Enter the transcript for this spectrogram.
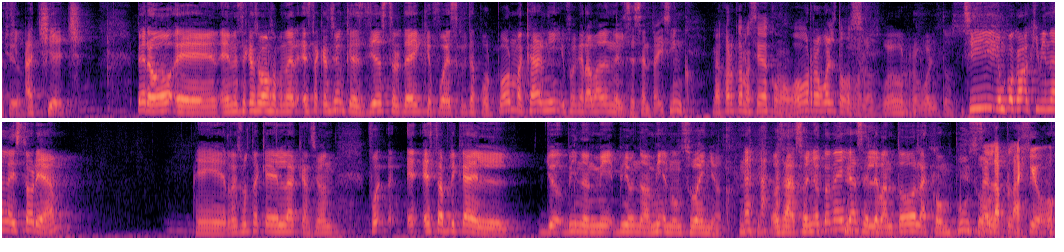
Así, chido. HH. Pero eh, en este caso vamos a poner esta canción que es Yesterday, que fue escrita por Paul McCartney y fue grabada en el 65. Mejor conocida como huevos revueltos. Como los huevos revueltos. Sí, un poco aquí viene la historia. Eh, resulta que la canción fue eh, esta aplica el yo vino en mí vino a mí en un sueño. O sea, soñó con ella, se levantó, la compuso. Se la plagió.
